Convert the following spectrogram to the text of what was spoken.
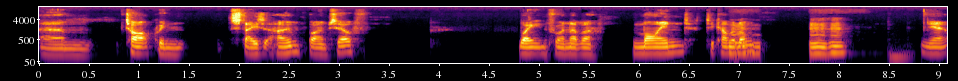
Um, Tarquin stays at home by himself, waiting for another mind to come along. Mm-hmm. Yeah.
